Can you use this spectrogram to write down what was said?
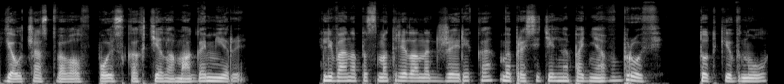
Я участвовал в поисках тела мага Миры». Ливана посмотрела на Джерика, вопросительно подняв бровь. Тот кивнул,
